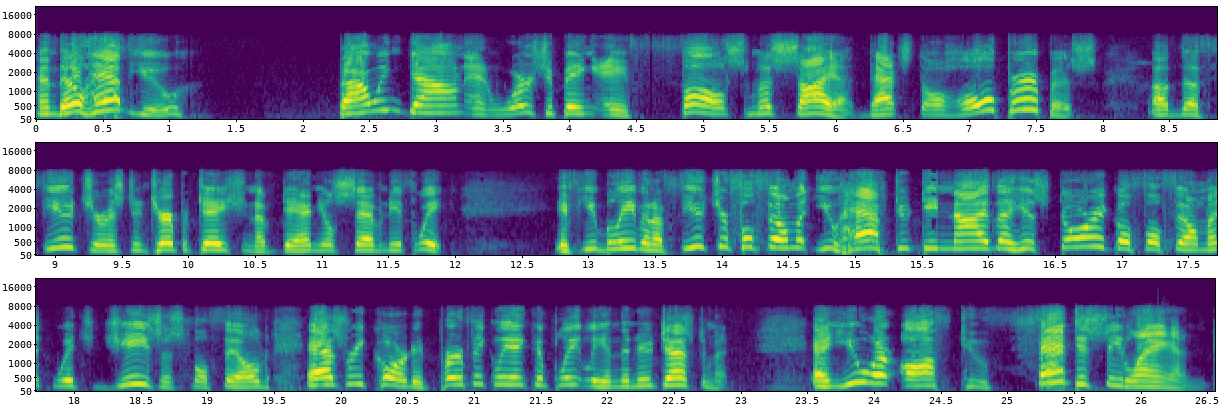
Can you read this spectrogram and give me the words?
And they'll have you bowing down and worshiping a false Messiah. That's the whole purpose of the futurist interpretation of Daniel's 70th week. If you believe in a future fulfillment, you have to deny the historical fulfillment which Jesus fulfilled as recorded perfectly and completely in the New Testament. And you are off to fantasy land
